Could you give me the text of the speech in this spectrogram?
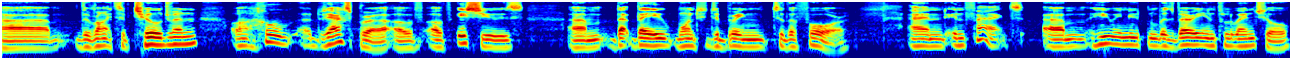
uh, the rights of children, a whole diaspora of, of issues um, that they wanted to bring to the fore. And in fact, um, Huey Newton was very influential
